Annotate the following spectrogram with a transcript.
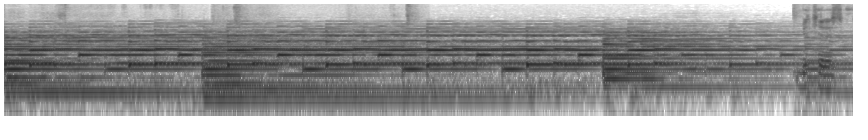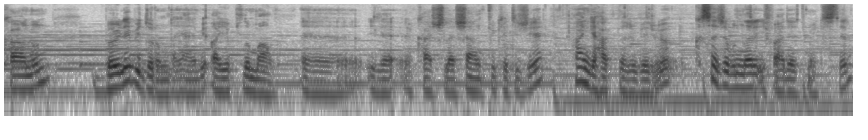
Bir kere kanun böyle bir durumda yani bir ayıplı mal e, ile karşılaşan tüketiciye hangi hakları veriyor? Kısaca bunları ifade etmek isterim.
